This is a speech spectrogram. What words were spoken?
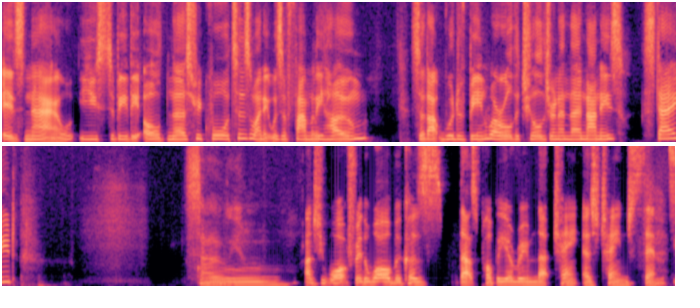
is now used to be the old nursery quarters when it was a family home. So that would have been where all the children and their nannies stayed. So, Ooh. And she walked through the wall because that's probably a room that cha- has changed since.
